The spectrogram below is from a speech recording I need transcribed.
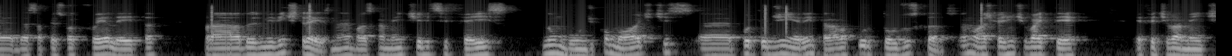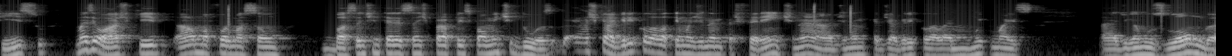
é, dessa pessoa que foi eleita para 2023. Né? Basicamente, ele se fez num boom de commodities, porque o dinheiro entrava por todos os cantos. Eu não acho que a gente vai ter efetivamente isso mas eu acho que há uma formação bastante interessante para principalmente duas. Eu acho que a agrícola ela tem uma dinâmica diferente, né? A dinâmica de agrícola ela é muito mais, é, digamos, longa,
